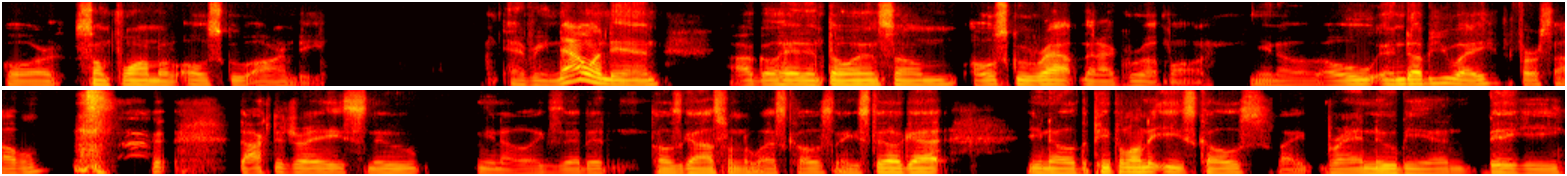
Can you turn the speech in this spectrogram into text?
or some form of old school R and B. Every now and then, I'll go ahead and throw in some old school rap that I grew up on. You know, old NWA, the first album, Dr. Dre, Snoop, you know, Xzibit, those guys from the West Coast, and you still got, you know, the people on the East Coast like Brand Nubian, Biggie,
